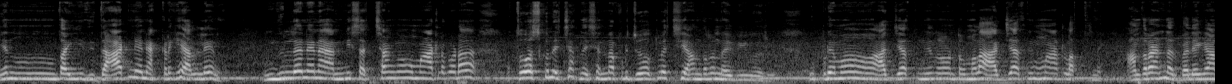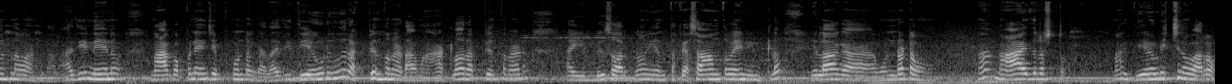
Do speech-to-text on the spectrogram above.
ఇంత ఇది దాటి నేను ఎక్కడికి వెళ్ళలేను. ఇందులో నేను అన్ని సత్యాంగం మాటలు కూడా తోసుకుని వచ్చేస్తున్నాయి. చిన్నప్పుడు జోకులు వచ్చి అందరూ నవ్వేవారు. ఇప్పుడేమో ఆధ్యాత్మికంగా ఉండటం వల్ల ఆధ్యాత్మిక మాటలు వస్తున్నాయి. అందరూ అంటున్నారు భలేగా అంటున్నావు అంటున్నారు. అది నేను నా గొప్ప నేను చెప్పుకుంటాం కదా అది దేవుడు రప్పించున్నాడు ఆ మాటలో రప్పించున్నాడు ఆ ఇల్లు స్వర్గం ఇంత ప్రశాంతమైన ఇంట్లో ఇలాగా ఉండటం నా అదృష్టం. నాకు దేవుడిచ్చిన వరం.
